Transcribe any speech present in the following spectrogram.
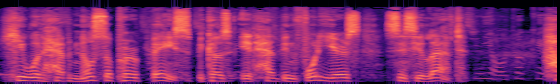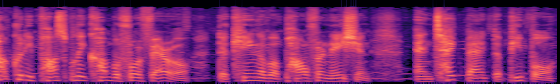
he would have no superb base because it had been 40 years since he left. How could he possibly come before Pharaoh, the king of a powerful nation, and take back the people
